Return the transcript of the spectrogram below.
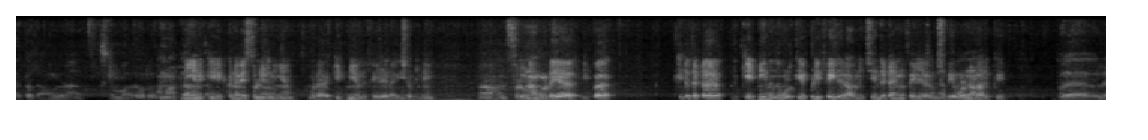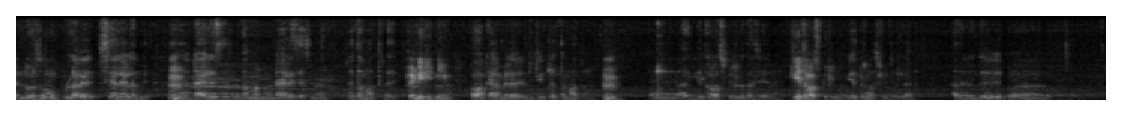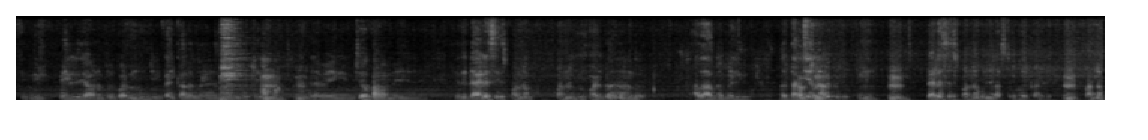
அதுக்கப்புறம் உங்களுக்கு நான் சும்மா ஒரு நீ எனக்கு ஏற்கனவே சொல்லியிருந்தீங்க உங்களோட கிட்னி வந்து ஃபெயிலியர் ஆயிடுச்சு அப்படின்னு. சொல்லுங்க உங்களுடைய இப்போ கிட்டத்தட்ட கிட்னி வந்து உங்களுக்கு எப்படி ஃபெயிலியர் ஆகுனுச்சு? எந்த டைம்ல ஃபெயிலியர் ஆகுச்சு இப்போ எவ்வளோ நாளாக இருக்கு? இப்போ ரெண்டு வருஷமும் ஃபுல்லாகவே சேலையிலேருந்து. டயாலிசிஸ் தான் பண்ணுவோம் டயாலிசிஸ்னா ரத்தம் மாற்றுறது ரெண்டு கிட்னியும் ஓ கிளம்பில ரெண்டு ரத்தம் மாற்றணும் அதுக்கு ஏற்ற ஹாஸ்பிட்டலில் தான் செய்கிறேன் கேதல் ஹாஸ்பிட்டலில் ஏற்ற ஹாஸ்பிட்டலில் அது வந்து இப்போ கிட்னி ஃபெயிலியர் ஆன பிற்பாடு மூஞ்சி கை காலெல்லாம் நீங்கி எல்லாமே இருந்துச்சு அப்புறம் இது டயாலிசிஸ் பண்ண பண்ண பிற்பாடு தான் அந்த சாதாரண வெளி தண்ணியெல்லாம் இருக்குது. டயாலிசிஸ் பண்ண கொஞ்சம் கஷ்டமா இருக்காது. பண்ண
